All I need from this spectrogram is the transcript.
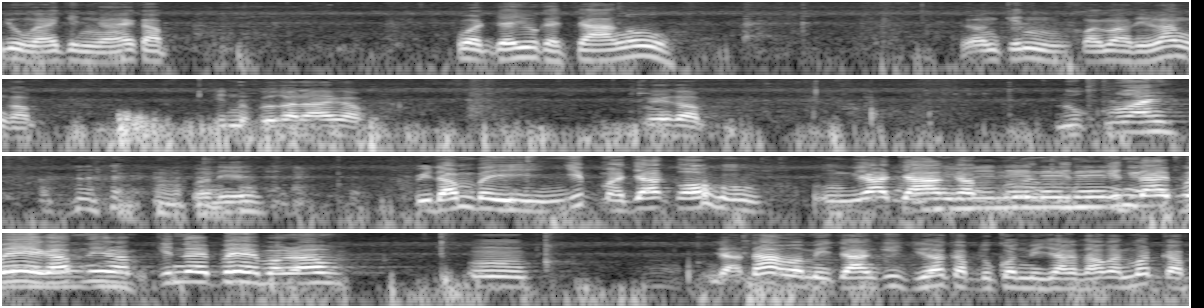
อยู่ง่ายกินง่ายครับปวดใจอยู่แก่จางอู้เรื่องกินคอยมาทีหลังครับ กินแบบเพื่อก็ได้ครับนี่ครับ ลูกกล้วย วันนี้พี่ดำไปหยิบมาจากกอง ยาจางครับกินกินได้เป้ครับนี่ครับ กินได้เป้พวกเรา อืมอย่าถ้ามว่ามีจางกี่เชื้อกับทุกคนมีจางเท่ากันหมดครับ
